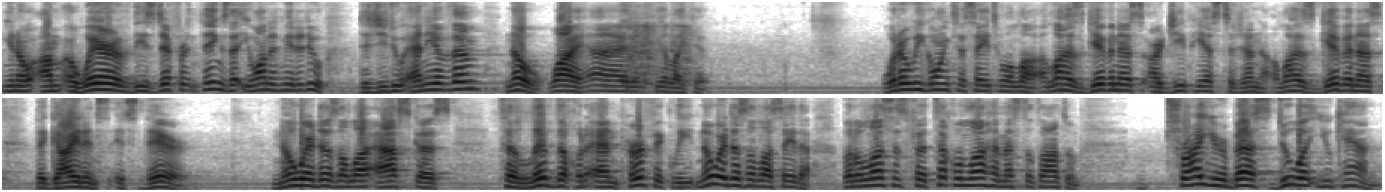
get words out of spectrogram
you know, I'm aware of these different things that you wanted me to do. Did you do any of them? No. Why? Ah, I didn't feel like it. What are we going to say to Allah? Allah has given us our GPS to Jannah. Allah has given us the guidance. It's there. Nowhere does Allah ask us to live the Quran perfectly. Nowhere does Allah say that. But Allah says, فَاتَّقُوا اللَّهَ مَا Try your best. Do what you can.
